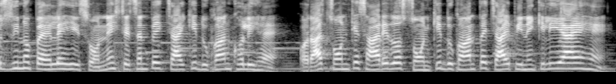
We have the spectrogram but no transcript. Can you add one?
कुछ दिनों पहले ही सोन ने स्टेशन पे एक चाय की दुकान खोली है और आज सोन के सारे दोस्त सोन की दुकान पे चाय पीने के लिए आए हैं।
